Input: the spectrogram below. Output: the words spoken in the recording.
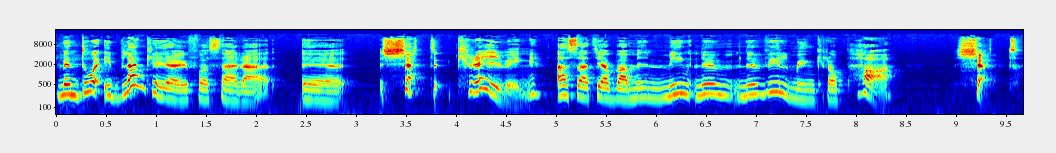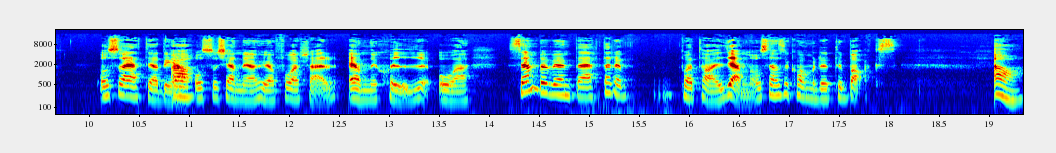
Men då ibland kan jag ju få så här eh, köttcraving. Alltså att jag bara, min, min, nu, nu vill min kropp ha kött. Och så äter jag det Ja. och så känner jag hur jag får så här energi och sen behöver jag inte äta det på ett tag igen och sen så kommer det tillbaks. Ja.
